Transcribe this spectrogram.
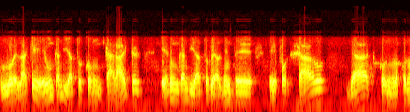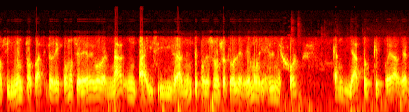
Hugo Velázquez es un candidato con carácter, es un candidato realmente eh, forjado, ya con los conocimientos básicos de cómo se debe gobernar un país y realmente por eso nosotros le vemos es el mejor candidato que pueda haber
